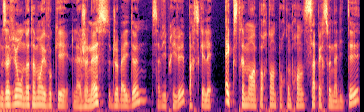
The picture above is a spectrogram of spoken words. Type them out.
nous avions notamment évoqué la jeunesse de Joe Biden, sa vie privée, parce qu'elle est extrêmement importante pour comprendre sa personnalité,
